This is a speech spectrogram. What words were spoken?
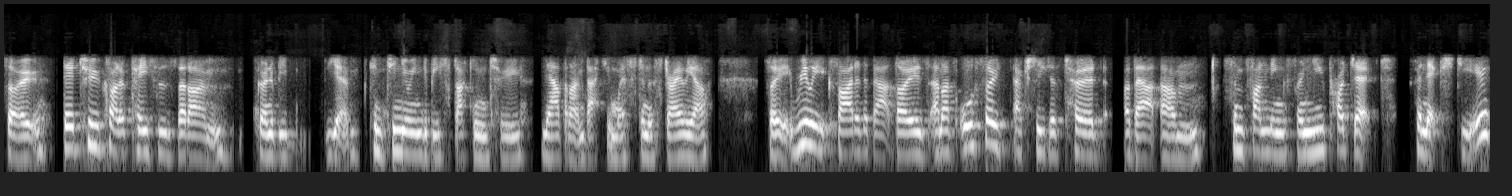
So they're two kind of pieces that I'm going to be yeah continuing to be stuck into now that I'm back in Western Australia. So really excited about those. And I've also actually just heard about um, some funding for a new project for next year.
